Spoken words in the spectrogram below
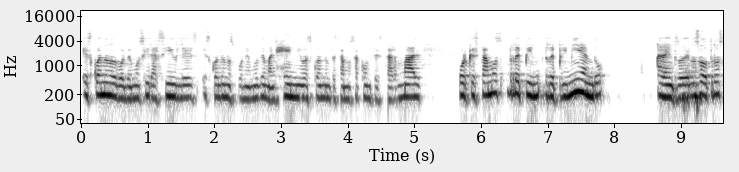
es cuando nos volvemos irascibles, es cuando nos ponemos de mal genio, es cuando empezamos a contestar mal, porque estamos reprimiendo adentro de nosotros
